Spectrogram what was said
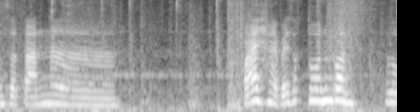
นสตันน่ะ ไป หายไปสักตัวหนึงก่อนฮัลโหล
